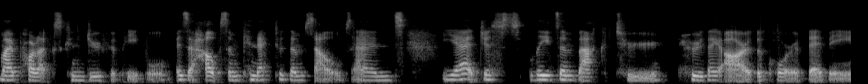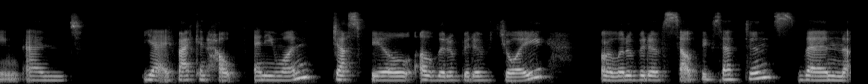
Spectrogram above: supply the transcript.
my products can do for people is it helps them connect with themselves and yeah it just leads them back to who they are at the core of their being and yeah, if I can help anyone just feel a little bit of joy or a little bit of self acceptance, then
